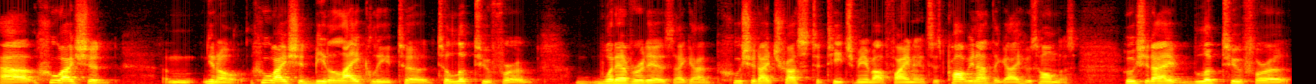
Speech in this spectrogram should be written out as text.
uh, who I should, um, you know, who I should be likely to to look to for whatever it is. Like, uh, who should I trust to teach me about finances? Probably not the guy who's homeless. Who should I look to for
